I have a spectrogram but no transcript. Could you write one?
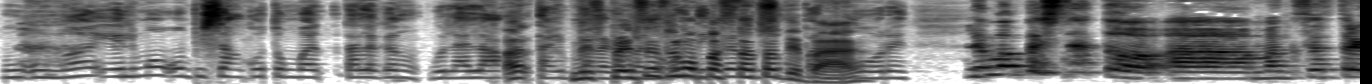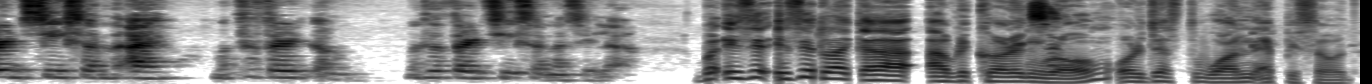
Oo nga, eh, alam mo, umpisan ko itong man- talagang wala lang Ah, akong time Miss talaga Princess, lumabas na pero to, di ba? Lumabas na to. Uh, magsa-third season, ay, magsa-third, um, magsa-third season na sila. But is it is it like a, a recurring role or just one episode?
